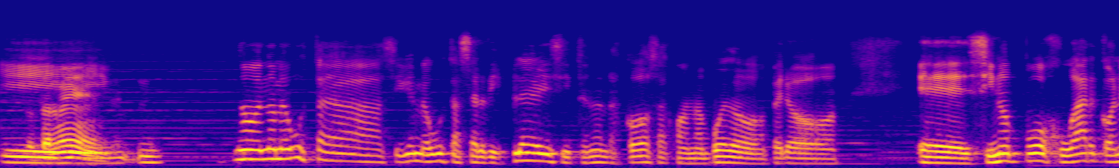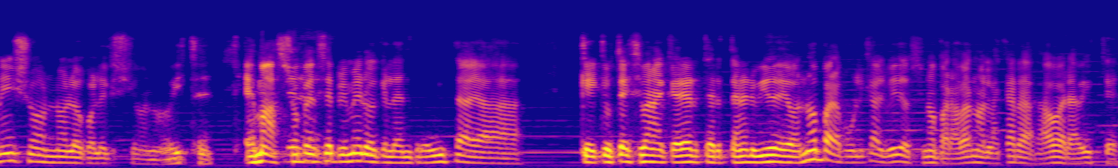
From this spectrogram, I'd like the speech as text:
y Totalmente. no, no me gusta, si bien me gusta hacer displays y tener las cosas cuando puedo, pero eh, si no puedo jugar con ello, no lo colecciono, ¿viste? Es más, yo pensé primero que la entrevista era que, que ustedes iban a querer ter- tener video, no para publicar el video, sino para vernos las caras ahora, ¿viste?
